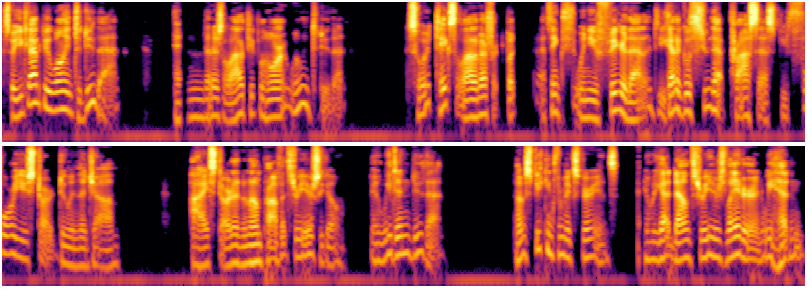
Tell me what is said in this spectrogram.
So you got to be willing to do that. And there's a lot of people who aren't willing to do that. So it takes a lot of effort. But I think when you figure that, uh, you got to go through that process before you start doing the job. I started a nonprofit three years ago, and we didn't do that. I'm speaking from experience. And we got down three years later, and we hadn't,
